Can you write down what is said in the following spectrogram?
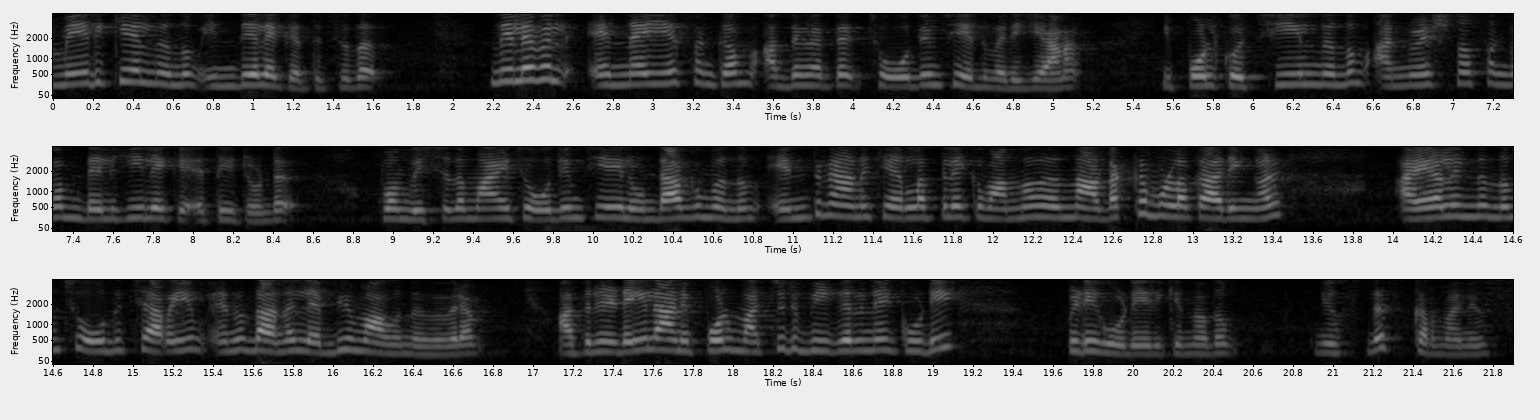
അമേരിക്കയിൽ നിന്നും ഇന്ത്യയിലേക്ക് എത്തിച്ചത്. നിലവിൽ എൻ ഐ എ സംഘം അദ്ദേഹത്തെ ചോദ്യം ചെയ്തു വരികയാണ്. ഇപ്പോൾ കൊച്ചിയിൽ നിന്നും അന്വേഷണ സംഘം ഡൽഹിയിലേക്ക് എത്തിയിട്ടുണ്ട്. ഒപ്പം വിശദമായ ചോദ്യം ചെയ്യൽ ഉണ്ടാകുമെന്നും എന്തിനാണ് കേരളത്തിലേക്ക് വന്നതെന്ന അടക്കമുള്ള കാര്യങ്ങൾ അയാളിൽ നിന്നും ചോദിച്ചറിയും എന്നതാണ് ലഭ്യമാകുന്ന വിവരം. അതിനിടയിലാണ് ഇപ്പോൾ മറ്റൊരു ഭീകരനെ കൂടി പിടികൂടിയിരിക്കുന്നതും. News desk Karma news.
